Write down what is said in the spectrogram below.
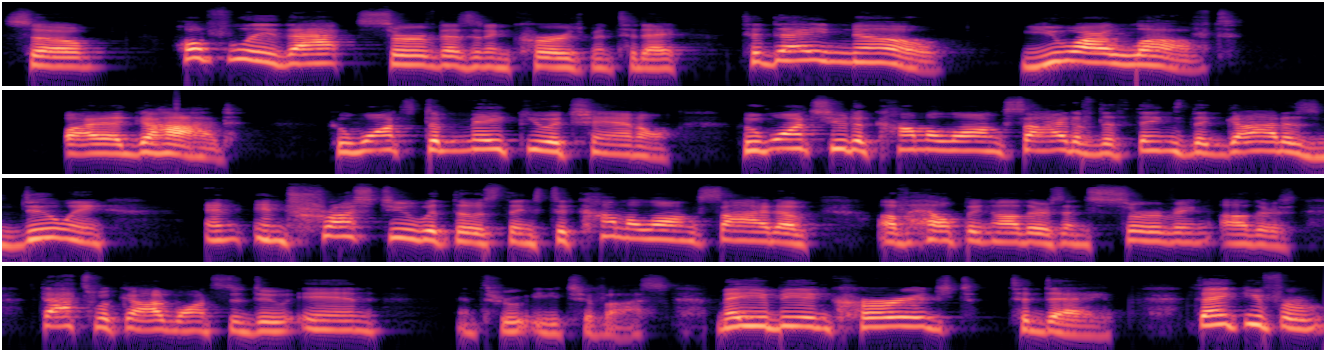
So, hopefully, that served as an encouragement today. Today, know you are loved by a God who wants to make you a channel who wants you to come alongside of the things that God is doing and entrust you with those things to come alongside of, of helping others and serving others. That's what God wants to do in and through each of us. May you be encouraged today. Thank you for,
